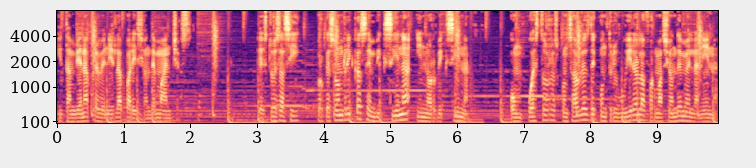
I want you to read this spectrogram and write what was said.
y también a prevenir la aparición de manchas. Esto es así porque son ricas en vixina y norvixina, compuestos responsables de contribuir a la formación de melanina.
